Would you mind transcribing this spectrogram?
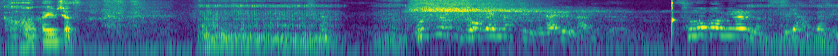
ガーガー言うちゃう後々動画になって見られるならいいけどその場を見られるのってすげえ恥ずかしい。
